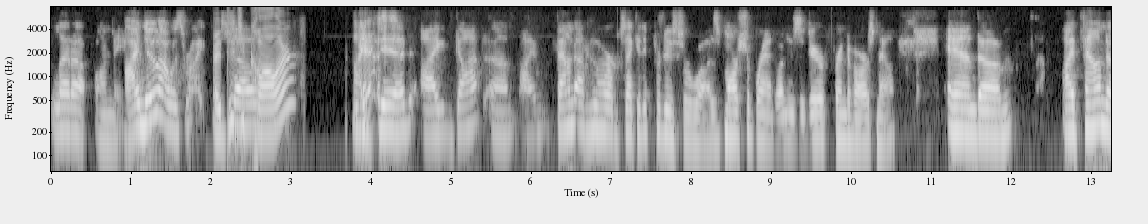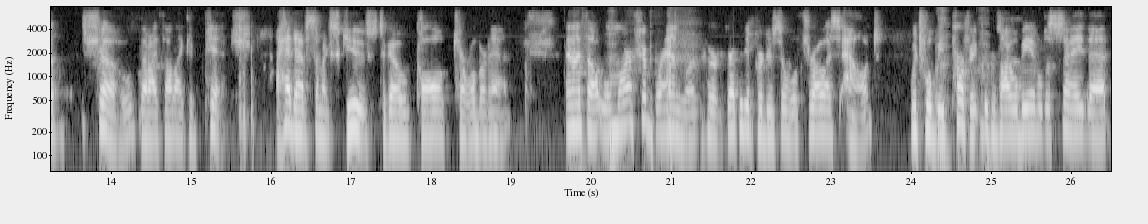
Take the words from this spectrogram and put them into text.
let up on me. I knew I was right. Uh, did you call her? I Yes. did. I got. Um, I found out who her executive producer was, Marsha Brandon, who's a dear friend of ours now, and um, I found a show that I thought I could pitch. I had to have some excuse to go call Carol Burnett, and I thought, well, Marsha Brandon, her executive producer, will throw us out, which will be perfect because I will be able to say that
